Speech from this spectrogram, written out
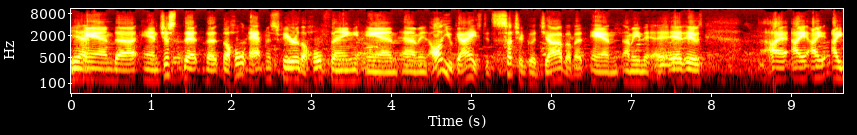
Yeah. And uh, and just that the the whole atmosphere, the whole thing, and I mean, all you guys did such a good job of it. And I mean, it, it was. I, I, I,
